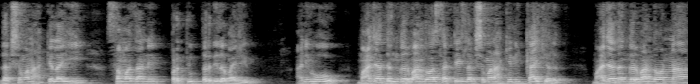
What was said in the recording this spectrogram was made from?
लक्ष्मण हाकेलाही समाजाने प्रत्युत्तर दिलं पाहिजे. आणि हो माझ्या धनगर बांधवासाठी लक्ष्मण हाकेने काय केलं? माझ्या धनगर बांधवांना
